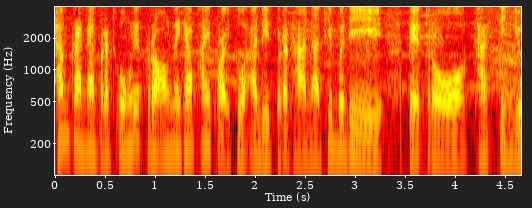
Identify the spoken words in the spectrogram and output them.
ท่ามกลางการประท้วงเรียกร้องนะครับให้ปล่อยตัวอดีตประธานาธิบดีเปโตรคาสตินโย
